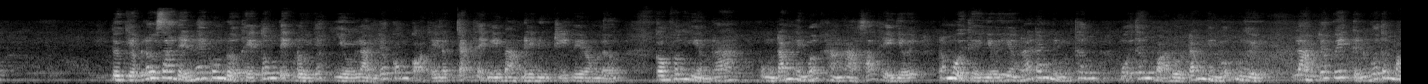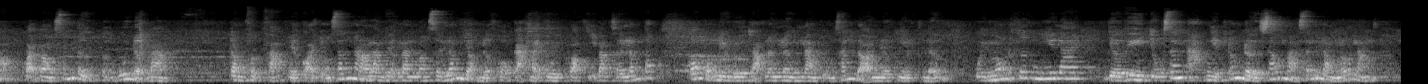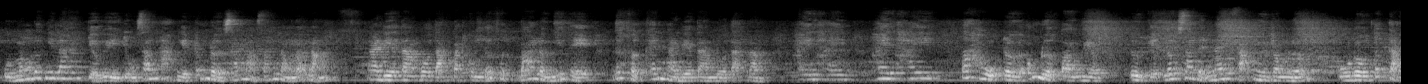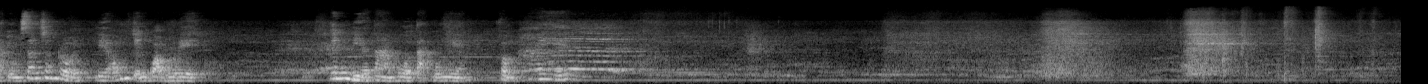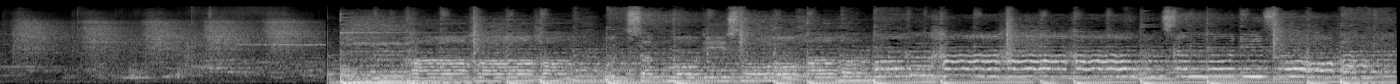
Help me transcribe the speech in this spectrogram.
từ kiếp lâu xa đến nay, con được thế tôn tiệc đồ rất nhiều làm cho con có thể lập chẳng thể nghĩ bằng đầy đủ trí về rộng lớn. Con phân hiện ra cùng trăm nghìn mức hàng hà sát thế giới. Trong mỗi thế giới hiện ra trăm nghìn thân, mỗi thân hóa đồ trăm nghìn mức người, làm cho quý kính của tâm bảo khỏi vòng sống tử ở vui nợ bằng trong Phật pháp nếu có chúng sanh nào làm việc lành bằng sợi lông dọn được khổ cả mãi bụi hoặc chỉ bằng sợi lông tóc, có cũng đều đối thoát lần lần làm chúng sanh đó được nghiệp lớn. Quý mong đức như lai giờ vì chúng sanh ác nghiệp trong đời sau mà sanh lòng lo lắng. Quý mong đức như lai giờ vì chúng sanh ác nghiệp trong đời sau mà sanh lòng lo lắng. Ngài địa tạng bồ tát bạch cùng đức phật ba lần như thế. Đức phật khen ngài địa tạng bồ tát rằng, hay thay hay thay, ta hỗ trợ ông được toàn nguyện. Từ kiếp lâu xa đến nay, các người rộng lớn cứu độ tất cả chúng sanh xong rồi liền ông chứng quả bồ đề? kinh địa tạng bồ tát bốn niệm phẩm hai hết. Ha ha ha. Un sam mô đi so ha.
